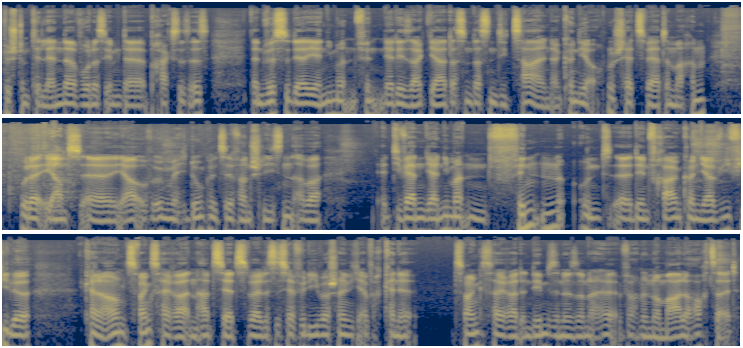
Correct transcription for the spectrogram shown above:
bestimmte Länder, wo das eben der Praxis ist, dann wirst du da ja niemanden finden, der dir sagt, ja, das und das sind die Zahlen. Dann können die auch nur Schätzwerte machen oder eben ja, äh, ja auf irgendwelche Dunkelziffern schließen, aber die werden ja niemanden finden und äh, den fragen können, ja, wie viele, keine Ahnung, Zwangsheiraten hat es jetzt, weil das ist ja für die wahrscheinlich einfach keine Zwangsheirat in dem Sinne, sondern halt einfach eine normale Hochzeit.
